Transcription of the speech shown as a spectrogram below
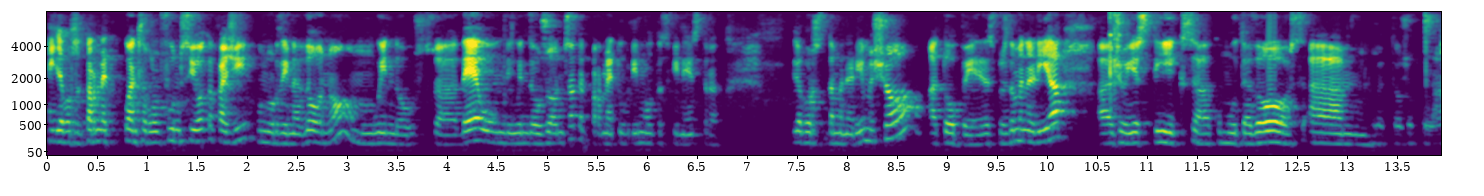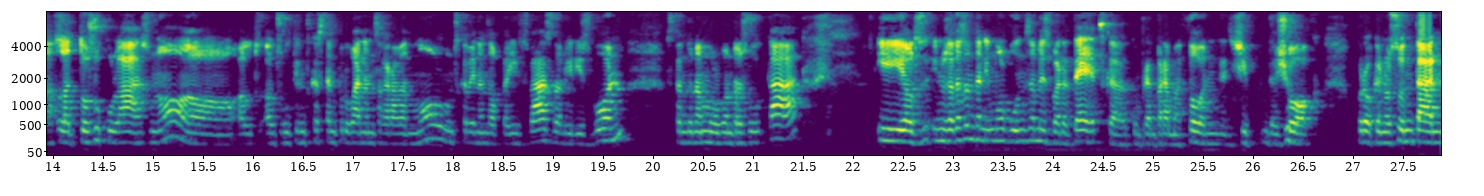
I llavors et permet qualsevol funció que faci un ordinador, no? Amb un Windows 10 o un Windows 11 que et permet obrir moltes finestres. Llavors demanaríem això a tope. Després demanaria uh, joysticks, uh, commutadors, um, lectors oculars, lectors oculars no? Uh, els, els últims que estem provant ens agraden molt, uns que venen del País Basc, de l'Iris Bon, estan donant molt bon resultat. I, els, I nosaltres en tenim alguns de més baratets que comprem per Amazon, de, de joc, però que no són tan,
